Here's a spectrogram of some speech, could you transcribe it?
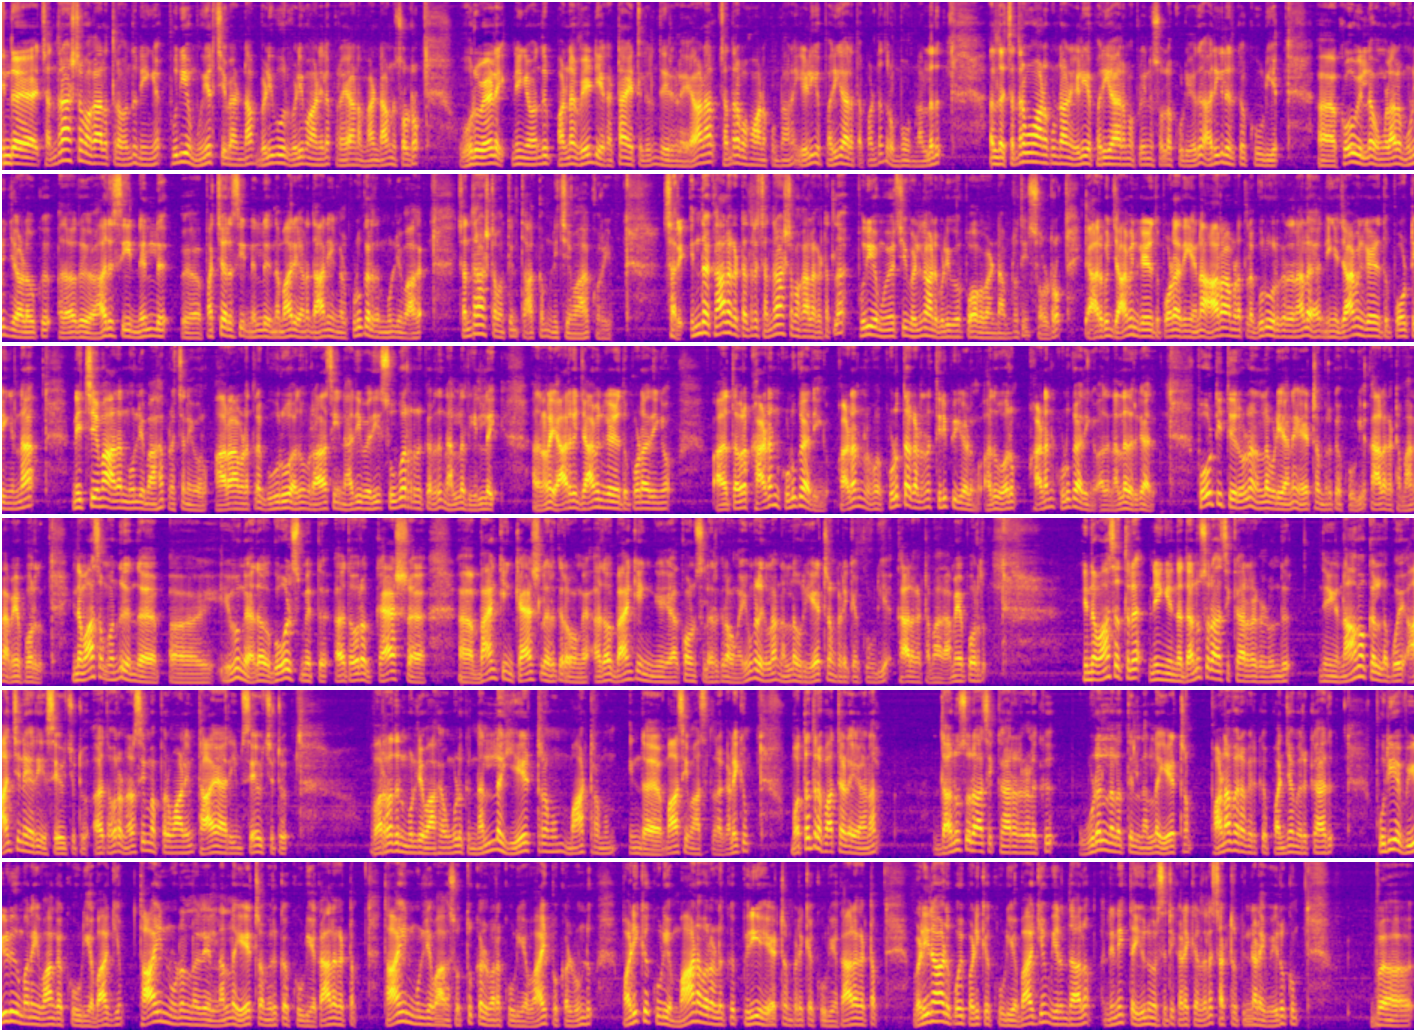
இந்த சந்திராஷ்டம காலத்தில் வந்து நீங்கள் புதிய முயற்சி வேண்டாம் வெளியூர் வெளிமாநில பிரயாணம் வேண்டாம்னு சொல்கிறோம் ஒருவேளை நீங்கள் வந்து பண்ண வேண்டிய கட்டாயத்தில் இருந்தீர்களே ஆனால் சந்திர பகவானுக்கு உண்டான எளிய பரிகாரத்தை பண்ணுறது ரொம்பவும் நல்லது. அந்த சந்திரபகவானுக்கு உண்டான எளிய பரிகாரம் அப்படின்னு சொல்லக்கூடியது அருகில் இருக்கக்கூடிய கோவிலில் உங்களால் முடிஞ்ச அளவுக்கு அதாவது அரிசி நெல் பச்சரிசி நெல் இந்த மாதிரியான தானியங்கள் கொடுக்கறதன் மூலியமாக சந்திராஷ்டமத்தின் தாக்கம் நிச்சயமாக குறையும். சரி இந்த காலகட்டத்தில் சந்திராஷ்டம காலகட்டத்தில் புதிய முயற்சி வெளிநாடு வெளியூர் போக வேண்டாம்ன்றதையும் சொல்கிறோம் யாருக்கும் ஜாமீன் கையெழுத்து போடாதீங்க. ஏன்னா ஆறாம் இடத்துல குரு இருக்கிறதுனால நீங்கள் ஜாமீன் கையெழுத்து போட்டிங்கன்னா நிச்சயமாக அதன் மூலியமாக பிரச்சனை வரும். ஆறாம் இடத்துல குரு அதுவும் ராசியின் அதிபதி சுவர் இருக்கிறது நல்லது இல்லை. அதனால் யாருக்கும் ஜாமீன் கையெழுத்து போடாதீங்க. அதை தவிர கடன் கொடுக்காதீங்க. கடன் கொடுத்த கடனை திருப்பி கேளுங்க. அது வரும். கடன் கொடுக்காதீங்க. அது நல்லது இருக்காது. போட்டித் தேர்வில் நல்லபடியான ஏற்றம் இருக்கக்கூடிய காலகட்டமாக அமைய போகிறது இந்த மாதம் வந்து இந்த இவங்க அதாவது கோல்ட் ஸ்மித்து அதை தவிர கேஷ் பேங்கிங் கேஷில் இருக்கிறவங்க அதாவது பேங்கிங் அக்கௌண்ட்ஸில் இருக்கிறவங்க இவங்களுக்கெல்லாம் நல்ல ஒரு ஏற்றம் கிடைக்கக்கூடிய காலகட்டமாக அமைய போகிறது இந்த மாதத்தில் நீங்கள் இந்த தனுசு ராசிக்காரர்கள் வந்து நீங்கள் நாமக்கல்லில் போய் ஆஞ்சநேயரையை சேவிச்சுட்டு அது தவிர நரசிம்ம பெருமாளையும் தாயாரையும் சேவிச்சுட்டு வர்றதன் மூலியமாக உங்களுக்கு நல்ல ஏற்றமும் மாற்றமும் இந்த மாசி மாதத்தில் கிடைக்கும். மொத்தத்தில் பார்த்தாலேயானால் தனுசு ராசிக்காரர்களுக்கு உடல் நலத்தில் நல்ல ஏற்றம் பணவரவிற்கு பஞ்சம் இருக்காது. புதிய வீடு மனை வாங்கக்கூடிய பாக்கியம் தாயின் உடல்நிலையில் நல்ல ஏற்றம் இருக்கக்கூடிய காலகட்டம் தாயின் மூலியமாக சொத்துக்கள் வரக்கூடிய வாய்ப்புகள் உண்டு. படிக்கக்கூடிய மாணவர்களுக்கு பெரிய ஏற்றம் கிடைக்கக்கூடிய காலகட்டம். வெளிநாடு போய் படிக்கக்கூடிய பாக்கியம் இருந்தாலும் நினைத்த யூனிவர்சிட்டி கிடைக்கிறதுல சற்று பின்னடைவு இருக்கும். வ-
